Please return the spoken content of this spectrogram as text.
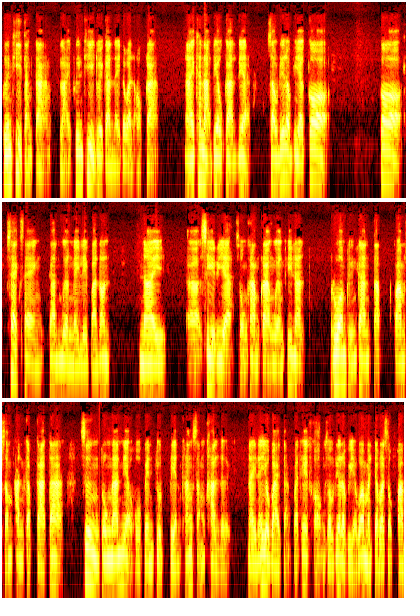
พื้นที่ต่างๆ หลายพื้นที่ด้วยกันในตะวันออกกลางในขณะเดียวกันเนี่ยซาอุดิอาระเบียก็ก็แทรกแซงการเมืองในเลบานอนในซีเรีย สงครามกลางเมืองที่นั่น รวมถึงการตัดความสัมพันธ์กับกาตาซึ่งตรงนั้นเนี่ยโหเป็นจุดเปลี่ยนครั้งสำคัญเลย ในนโยบายต่างประเทศของซาอุดิอาระเบียว่ามันจะประสบความ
